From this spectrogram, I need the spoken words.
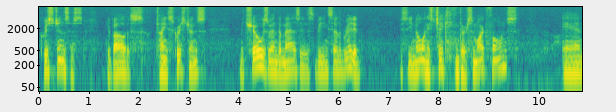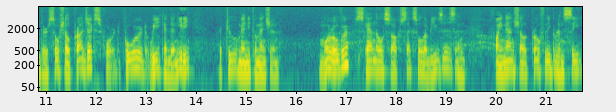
Christians as devout as Chinese Christians. It shows when the Mass is being celebrated. You see, no one is checking their smartphones and their social projects for the poor, the weak, and the needy are too many to mention. Moreover, scandals of sexual abuses and financial profligacy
